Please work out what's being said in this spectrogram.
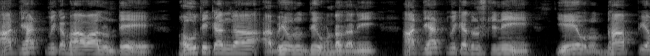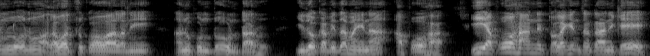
ఆధ్యాత్మిక భావాలుంటే భౌతికంగా అభివృద్ధి ఉండదని ఆధ్యాత్మిక దృష్టిని ఏ వృద్ధాప్యంలోనూ అలవర్చుకోవాలని అనుకుంటూ ఉంటారు. ఇదొక విధమైన అపోహ. ఈ అపోహాన్ని తొలగించటానికే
